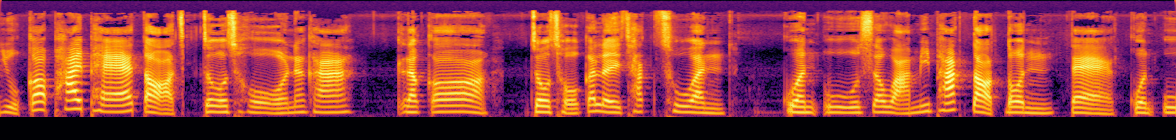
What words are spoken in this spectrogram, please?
อยู่ก็พ่ายแพ้ต่อโจโฉนะคะ แล้วก็โจโฉก็เลยชักชวน กวนอูสวามิภักดิ์ต่อตน แต่กวนอู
